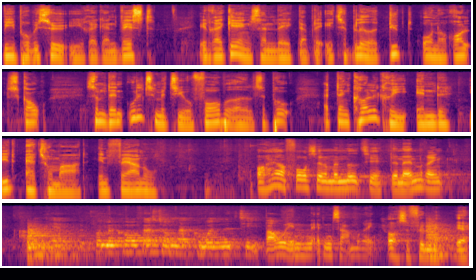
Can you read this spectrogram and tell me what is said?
Vi er på besøg i Regan Vest, et regeringsanlæg, der blev etableret dybt under Rold skov, som den ultimative forberedelse på, at den kolde krig endte i et atomart inferno. Og her fortsætter man ned til den anden ring. Ja, for man kommer første omgang kommer ned til bagenden af den samme ring. Og selvfølgelig, ja.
